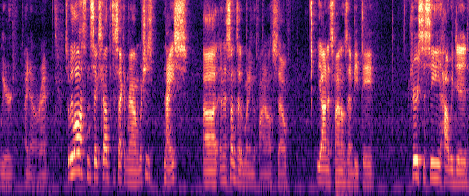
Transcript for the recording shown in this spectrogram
weird. I know, right? So we lost in six, got to the second round, which is nice. Uh, and the Suns ended up winning the finals. So Giannis Finals MVP. Curious to see how we did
